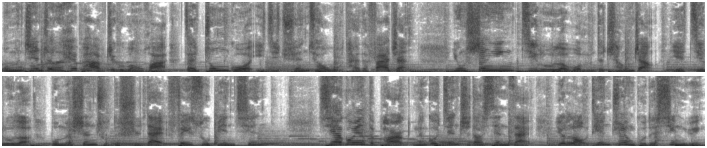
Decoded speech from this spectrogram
我们见证了 Hip Hop 这个文化在中国以及全球舞台的发展，用声音记录了我们的成长，也记录了我们身处的时代飞速变迁。嘻哈公园 The Park 能够坚持到现在，有老天眷顾的幸运，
